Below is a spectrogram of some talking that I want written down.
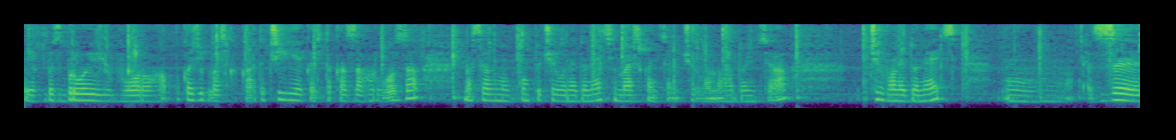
якби зброєю ворога. Покажіть, будь ласка, карти, чи є якась така загроза населеному пункту Червоний Донець і мешканцям Червоного Донця, Червоний Донець з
